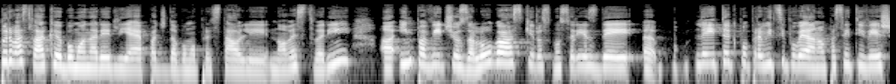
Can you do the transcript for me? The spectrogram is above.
prva stvar, ki jo bomo naredili, je pač, da bomo predstavili nove stvari uh, in pa večjo zalogo, s katero smo se res zdaj, uh, lejtek po pravici povedano no, pa se ti veš.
